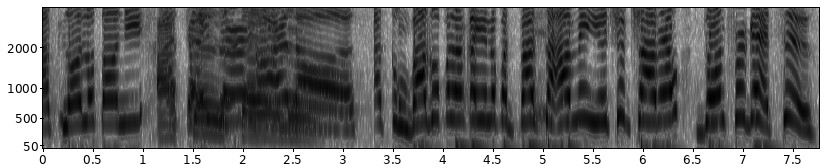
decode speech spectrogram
At Lolo Tony At at, kay Sir Sir Carlos. Carlos. At kung bago pa lang kayo napadpad sa aming YouTube channel, don't forget to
